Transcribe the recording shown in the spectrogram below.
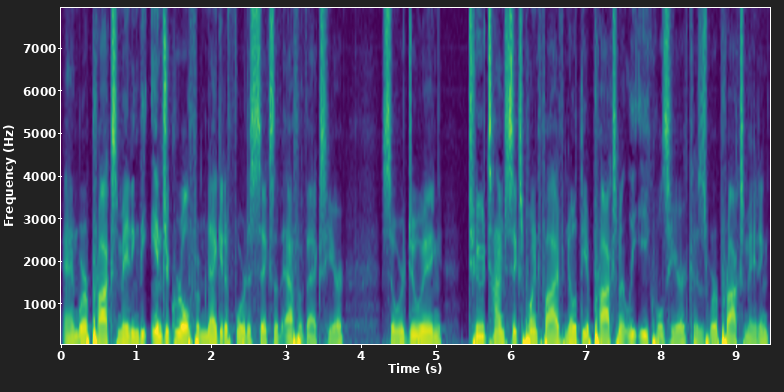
and we're approximating the integral from negative 4 to 6 of f of x here. So we're doing 2 times 6.5. Note the approximately equals here because we're approximating.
